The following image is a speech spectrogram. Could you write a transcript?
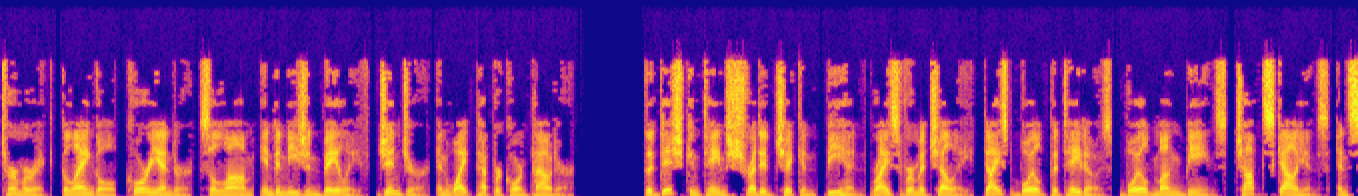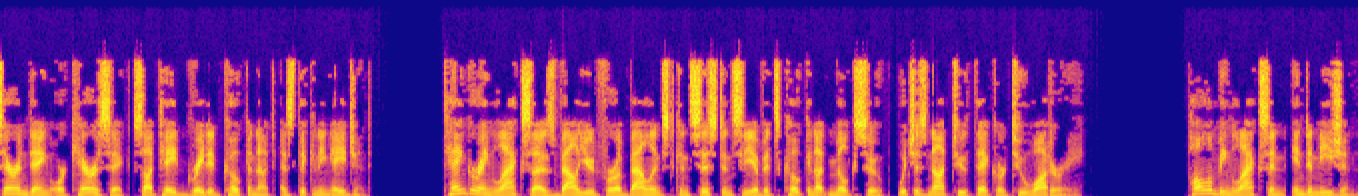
turmeric, galangal, coriander, salam Indonesian bay leaf, ginger, and white peppercorn powder. The dish contains shredded chicken, bihun rice vermicelli, diced boiled potatoes, boiled mung beans, chopped scallions, and serundeng or kerisik sautéed grated coconut as thickening agent. Tangerang laksa is valued for a balanced consistency of its coconut milk soup, which is not too thick or too watery. Palembang laksan Indonesian,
